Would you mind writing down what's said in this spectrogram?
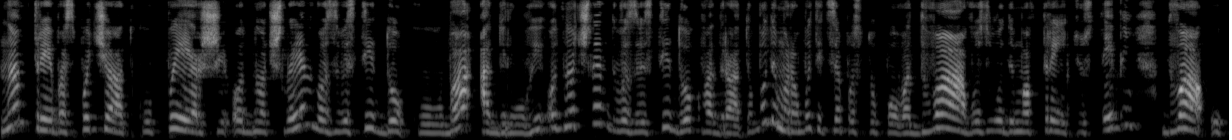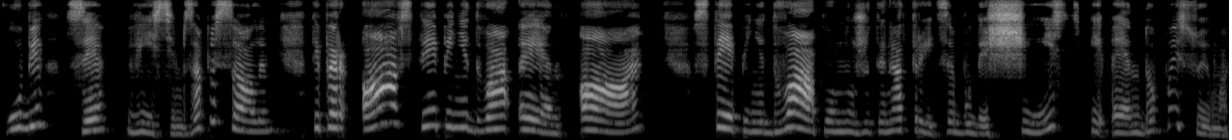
нам треба спочатку перший одночлен возвести до куба, а другий одночлен возвести до квадрату. Будемо робити це поступово. 2 возводимо в третю степінь, 2 у кубі це 8. Записали. Тепер а в степені 2n. А в степені 2 помножити на 3 це буде 6, і n дописуємо.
